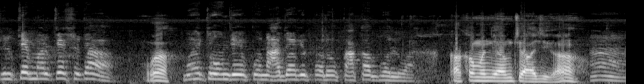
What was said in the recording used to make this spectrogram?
चुलते मलते सुद्धा. वा. माहीत होऊन दे कोण आजारी पडो काका बोलवा. काका म्हणजे आमची आजी हा हा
